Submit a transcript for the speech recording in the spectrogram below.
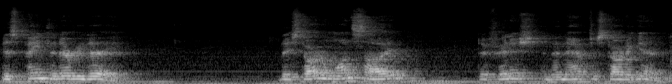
is painted every day. They start on one side, they finish, and then they have to start again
